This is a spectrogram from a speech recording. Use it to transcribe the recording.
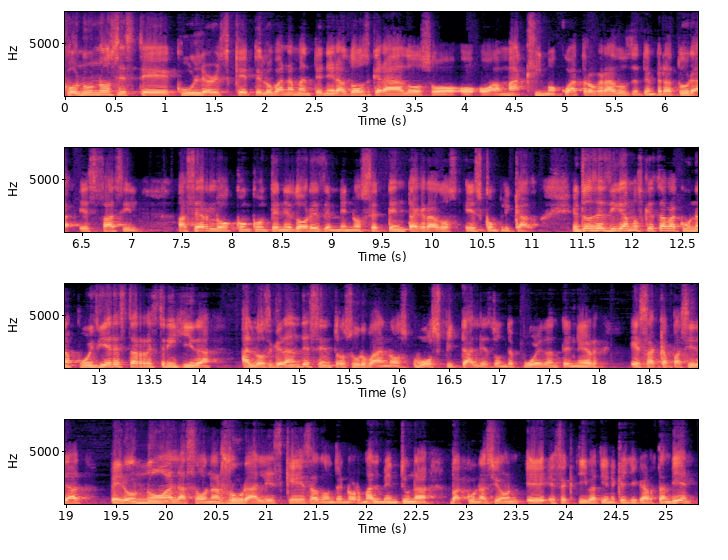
con unos este, coolers que te lo van a mantener a 2 grados o, a máximo 4 grados de temperatura es fácil. Hacerlo con contenedores de menos 70 grados es complicado. Entonces, digamos que esta vacuna pudiera estar restringida a los grandes centros urbanos u hospitales donde puedan tener esa capacidad, pero no a las zonas rurales, que es a donde normalmente una vacunación eh, efectiva tiene que llegar también.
